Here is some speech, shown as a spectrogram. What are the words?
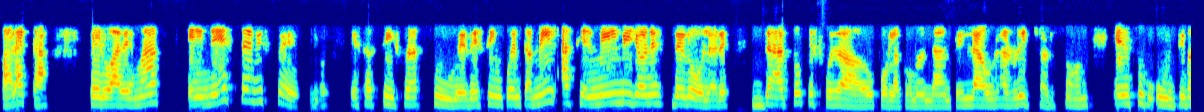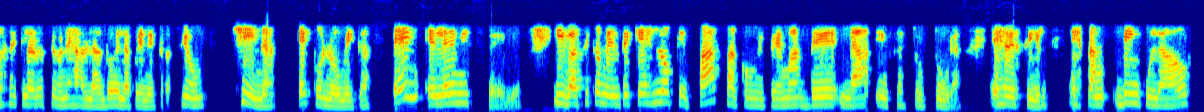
para acá, pero además en este hemisferio esa cifra sube de 50 mil a 100 mil millones de dólares, dato que fue dado por la comandante Laura Richardson en sus últimas declaraciones hablando de la penetración china económica en el hemisferio. Y básicamente, ¿qué es lo que pasa con el tema de la infraestructura? Es decir, están vinculados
